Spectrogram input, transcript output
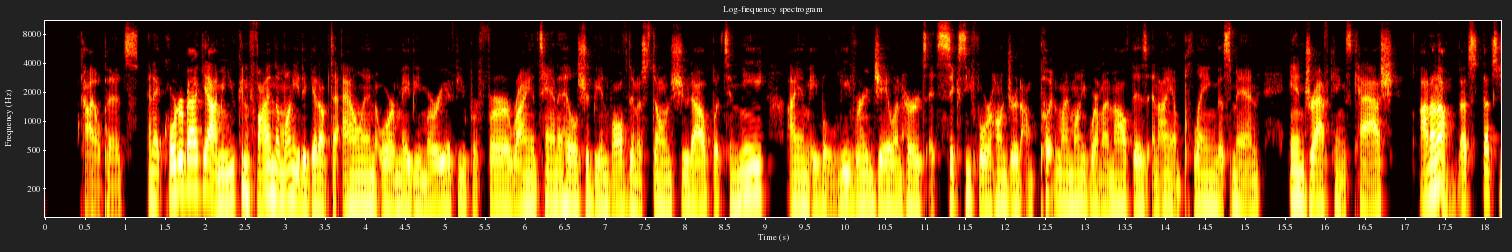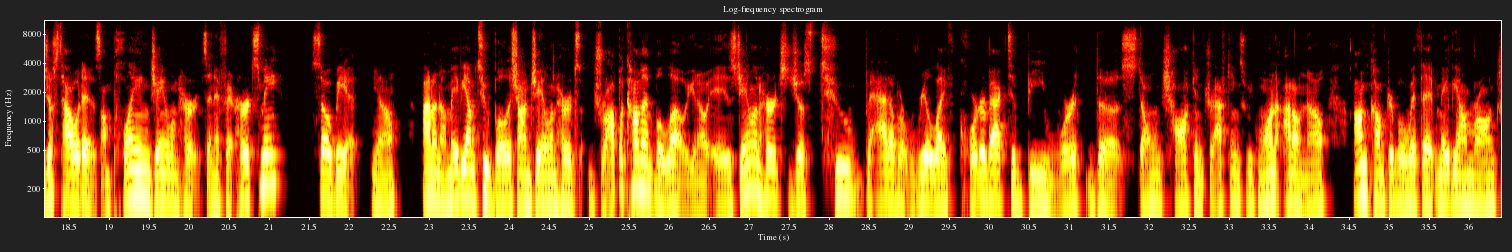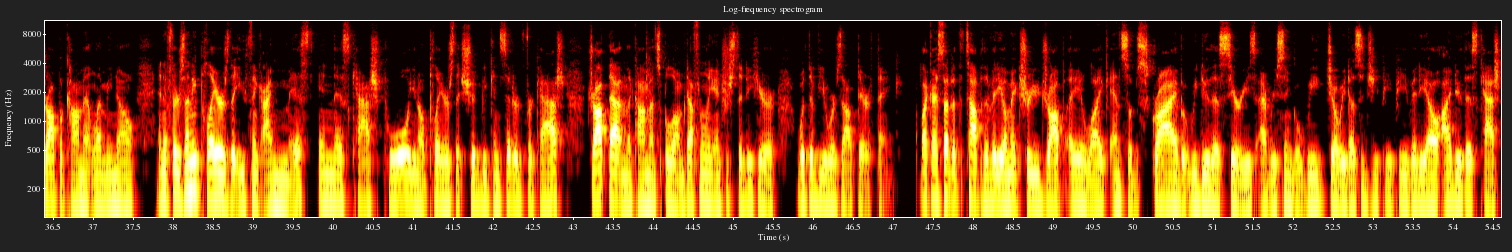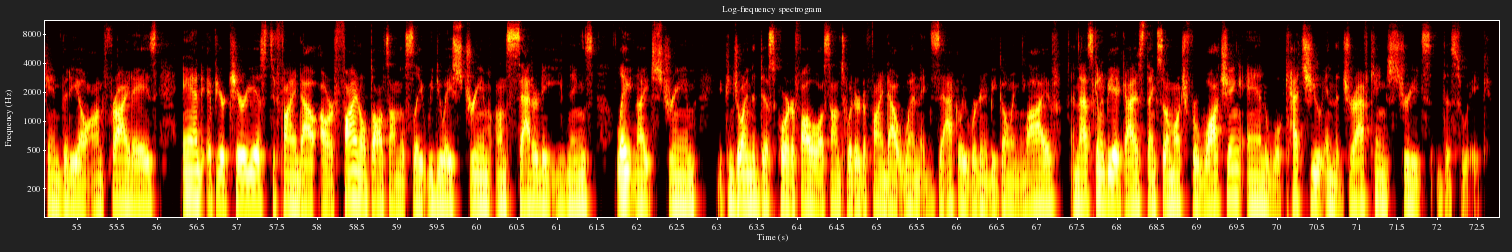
Kyle Pitts. And at quarterback, yeah, I mean, you can find the money to get up to Allen or maybe Murray if you prefer. Ryan Tannehill should be involved in a stone shootout. But to me, I am a believer in Jalen Hurts at 6,400. I'm putting my money where my mouth is, and I am playing this man in DraftKings cash. I don't know. That's that's just how it is. I'm playing Jalen Hurts, and if it hurts me, so be it. You know. I don't know. Maybe I'm too bullish on Jalen Hurts. Drop a comment below. You know, is Jalen Hurts just too bad of a real life quarterback to be worth the stone chalk in DraftKings week one? I don't know. I'm comfortable with it. Maybe I'm wrong. Drop a comment. Let me know. And if there's any players that you think I missed in this cash pool, you know, players that should be considered for cash, drop that in the comments below. I'm definitely interested to hear what the viewers out there think. Like I said at the top of the video, make sure you drop a like and subscribe. We do this series every single week. Joey does a GPP video. I do this cash game video on Fridays. And if you're curious to find out our final thoughts on the slate, we do a stream on Saturday evenings, late night stream. You can join the Discord or follow us on Twitter to find out when exactly we're going to be going live. And that's going to be it, guys. Thanks so much for watching, and we'll catch you in the DraftKings streets this week.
